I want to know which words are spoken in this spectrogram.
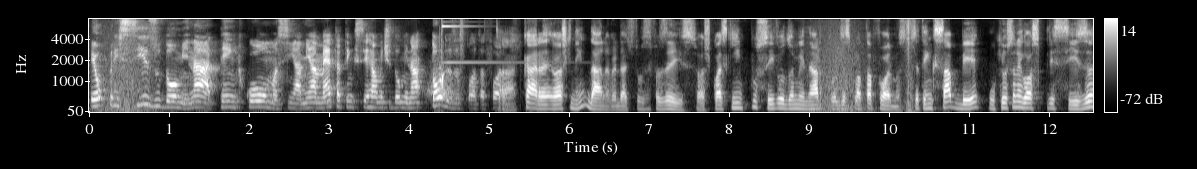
eu preciso dominar? Tem como, assim, a minha meta tem que ser realmente dominar todas as plataformas? Tá. Cara, eu acho que nem dá, na verdade, pra você fazer isso. Eu acho quase que impossível dominar todas as plataformas. Você tem que saber o que o seu negócio precisa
